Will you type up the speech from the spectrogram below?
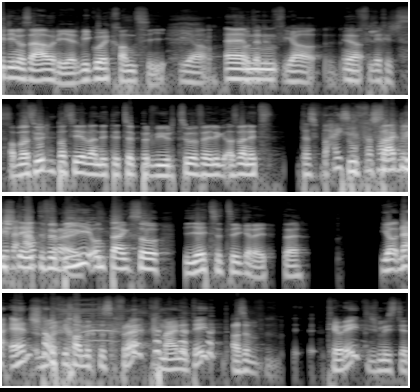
ist- Dinosaurier. Wie gut kann es sein? ja, Ähm, oder, ja, ja. vielleicht ist es, Aber was würde passieren, wenn jetzt jemand würde zufällig... Also wenn jetzt das weiß du ich, eben auch steht vorbei gefragt. und denkst so, jetzt eine Zigarette. Ja, nein, ernsthaft, ich habe mich das gefragt. Ich meine, dort, also theoretisch müsste ja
